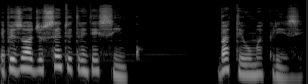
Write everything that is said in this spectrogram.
Episódio 135 Bateu uma crise.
